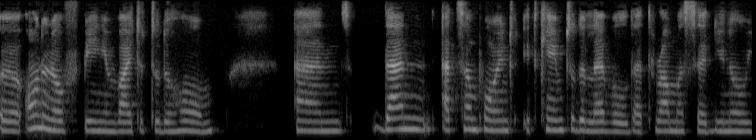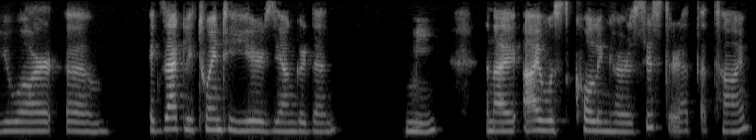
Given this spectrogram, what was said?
uh, on and off being invited to the home. And then at some point it came to the level that rama said you know you are um, exactly 20 years younger than me. And I, I was calling her a sister at that time.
